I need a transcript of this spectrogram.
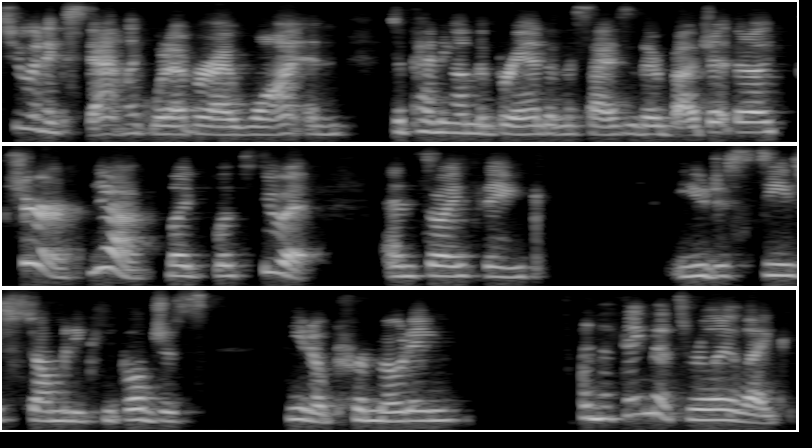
to an extent like whatever I want. And depending on the brand and the size of their budget, they're like, sure, yeah, like let's do it. And so I think you just see so many people just, you know, promoting. And the thing that's really like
